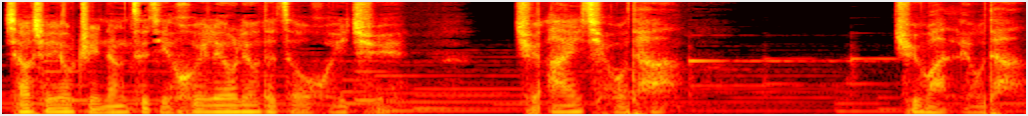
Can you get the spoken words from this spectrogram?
小雪又只能自己灰溜溜的走回去，去哀求他，去挽留他。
